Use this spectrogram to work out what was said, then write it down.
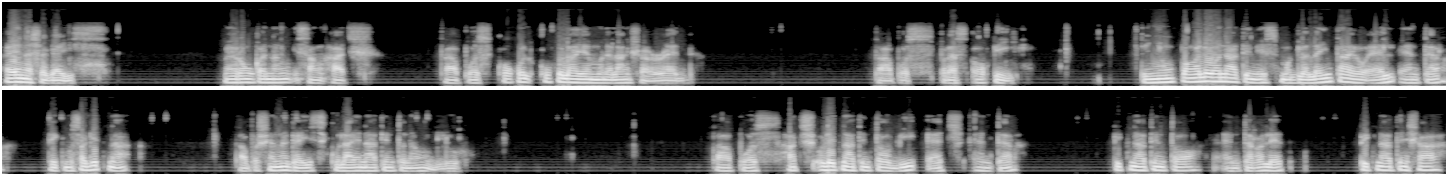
Ayan na siya guys. Meron ka ng isang hatch. Tapos, kukul kukulayan mo na lang siya red. Tapos, press OK. Then, yung pangalawa natin is magla-line tayo, L, enter. Pick mo sa gitna. Tapos, yan na guys, kulayan natin to ng blue. Tapos, hatch ulit natin to, BH, enter. Pick natin to, enter ulit. Pick natin siya,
